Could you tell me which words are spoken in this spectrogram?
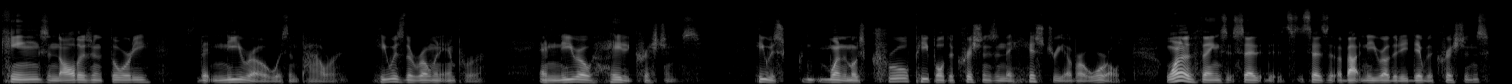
kings, and all those in authority, that Nero was in power. He was the Roman emperor, and Nero hated Christians. He was one of the most cruel people to Christians in the history of our world. One of the things it, said, it says about Nero that he did with Christians,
